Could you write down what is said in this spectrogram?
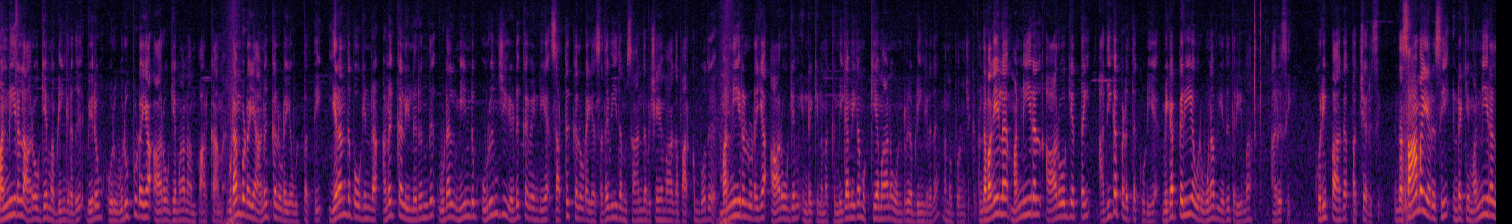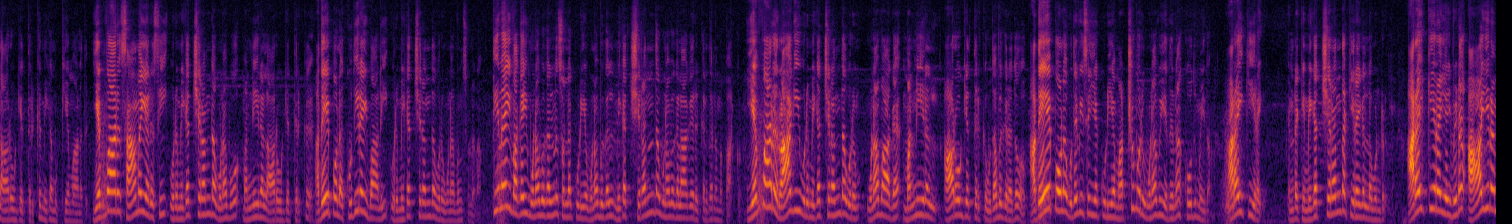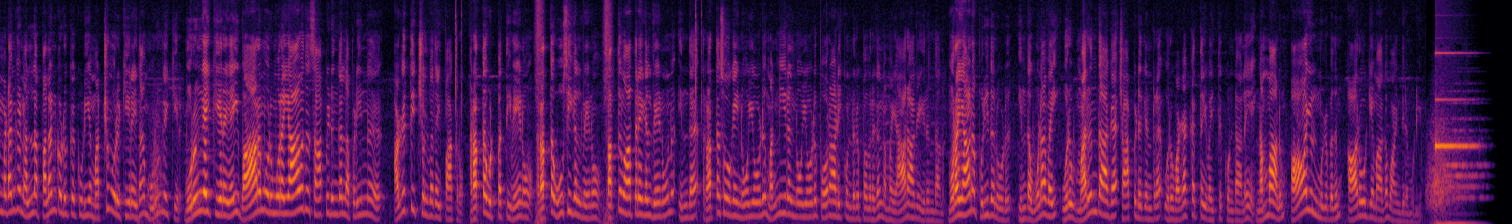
மண்ணீரல் ஆரோக்கியம் அப்படிங்கிறது வெறும் ஒரு உறுப்புடைய ஆரோக்கியமாக நாம் பார்க்காம உடம்புடைய அணுக்களுடைய உற்பத்தி இறந்து போகின்ற அணுக்களிலிருந்து உடல் மீண்டும் உறிஞ்சி எடுக்க வேண்டிய சத்துக்களுடைய சதவீதம் சார்ந்த விஷயமாக பார்க்கும்போது மண்ணீரலுடைய ஆரோக்கியம் இன்றைக்கு நமக்கு மிக மிக முக்கியமான ஒன்று அப்படிங்கிறத நம்ம புரிஞ்சுக்கணும். அந்த வகையில் மண்ணீரல் ஆரோக்கியத்தை அதிகப்படுத்தக்கூடிய மிகப்பெரிய ஒரு உணவு எது தெரியுமா? அரிசி. குறிப்பாக பச்சரிசி. இந்த சாமை அரிசி இன்றைக்கு மண்ணீரல் ஆரோக்கியத்திற்கு மிக முக்கியமானது. எவ்வாறு சாமை அரிசி ஒரு மிகச்சிறந்த உணவோ மண்ணீரல் ஆரோக்கியத்திற்கு அதே போல குதிரை வாலி ஒரு மிகச்சிறந்த ஒரு உணவுன்னு சொல்லலாம். திணை வகை உணவுகள்னு சொல்லக்கூடிய உணவுகள் மிகச்சிறந்த உணவுகளாக இருக்கிறத நம்ம பார்க்கிறோம். எவ்வாறு ராகி ஒரு மிகச்சிறந்த ஒரு உணவாக மண்ணீரல் ஆரோக்கியத்திற்கு உதவுகிறதோ அதே போல உதவி செய்யக்கூடிய மற்றும் ஒரு உணவு எதுனா கோதுமை தான். அரைக்கீரை. இன்றைக்கு மிகச்சிறந்த கீரைகளில் ஒன்று. அரைக்கீரையை விட ஆயிரம் மடங்கு நல்ல பலன் கொடுக்கக்கூடிய மற்றும் ஒரு கீரை தான் முருங்கைக்கீரை. முருங்கைக்கீரையை வாரம் ஒரு முறையாவது சாப்பிடுங்கள் அப்படின்னு அழுத்தி சொல்வதை பார்க்குறோம். ரத்த உற்பத்தி வேணும் ரத்த ஊசிகள் வேணும் சத்து மாத்திரைகள் வேணும்னு இந்த இரத்த சோகை நோயோடு மண்ணீரல் நோயோடு போராடி கொண்டிருப்பவர்கள் நம்ம யாராக இருந்தாலும் முறையான புரிதலோடு இந்த உணவை ஒரு மருந்தாக சாப்பிடுகின்ற ஒரு வழக்கத்தை வைத்து கொண்டாலே நம்மாலும் ஆயுள் முழுவதும் ஆரோக்கியமாக வாழ்ந்திருக்கும் முடியும்.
